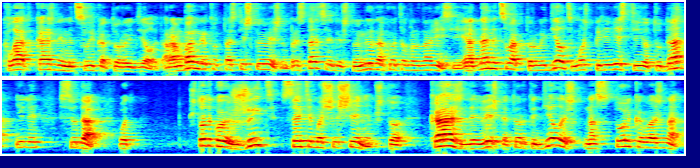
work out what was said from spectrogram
вклад каждой мецвы, которую делает. А Рамбан говорит фантастическую вещь. Ну, представьте себе, что мир находится в равновесии. И одна мецва, которую вы делаете, может перевести ее туда или сюда. Вот что такое жить с этим ощущением, что каждая вещь, которую ты делаешь, настолько важна.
